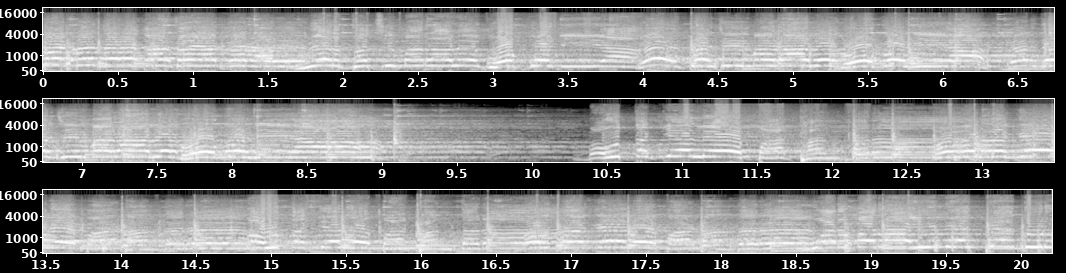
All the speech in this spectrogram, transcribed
पाठांतर करावे. व्यर्थाची मारावे घोकोनिया. व्यर्थाची मरावे भोगोलिया व्यर्थाची मरावे भोगोलिया बहुत केले पाठांतर. बहुत गेले पाठांतर. बहुत केले पाठांतर. बहुत गेले पाठांतर. वर्म राहिले ते दूर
